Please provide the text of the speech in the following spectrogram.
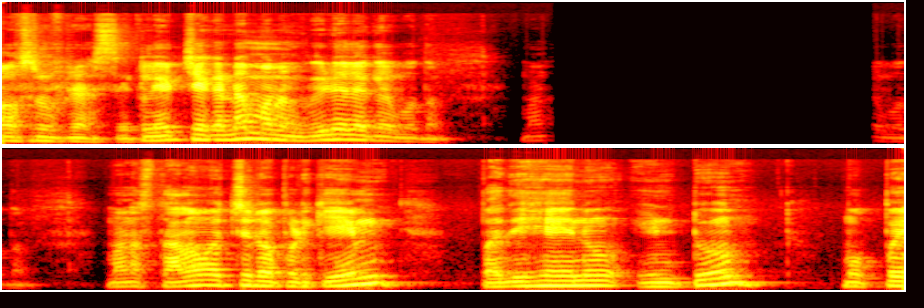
అవసరం ఫ్రెండ్స్. ఇక లేట్ చేయకుండా మనం వీడియోలోకి వెళ్ళిపోతాం మన స్థలం వచ్చేటప్పటికి పదిహేను ఇంటూ ముప్పై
